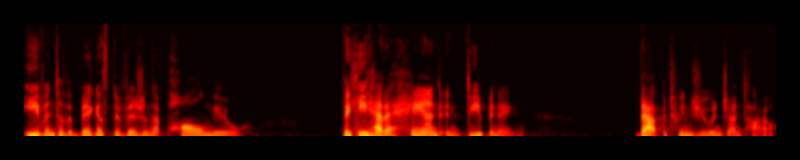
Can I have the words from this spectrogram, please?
Even to the biggest division that Paul knew, that he had a hand in deepening that between Jew and Gentile.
